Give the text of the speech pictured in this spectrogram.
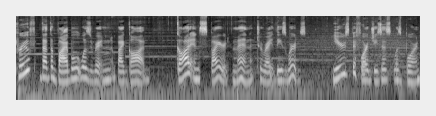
Proof that the Bible was written by God. God inspired men to write these words. Years before Jesus was born,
